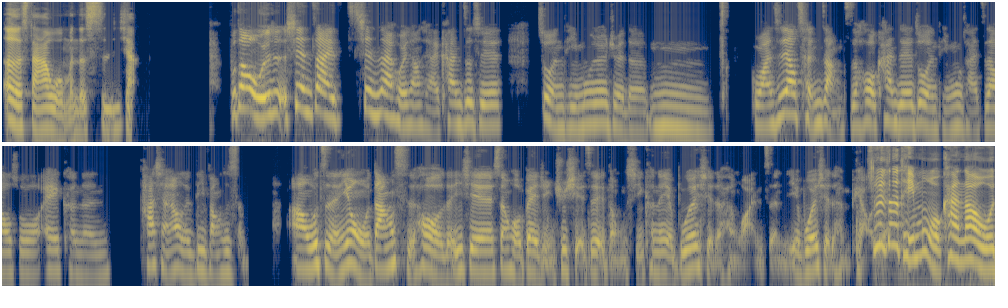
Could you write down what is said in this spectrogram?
扼杀我们的思想。不知道我是现在现在回想起来看这些。作文题目就觉得，嗯，果然是要成长之后看这些作文题目才知道说，哎，可能他想要的地方是什么啊？我只能用我当时候的一些生活背景去写这些东西，可能也不会写的很完整，也不会写的很漂亮。所以这个题目我看到，我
